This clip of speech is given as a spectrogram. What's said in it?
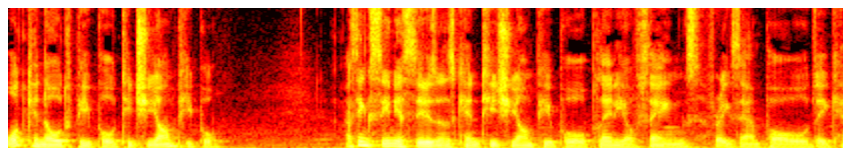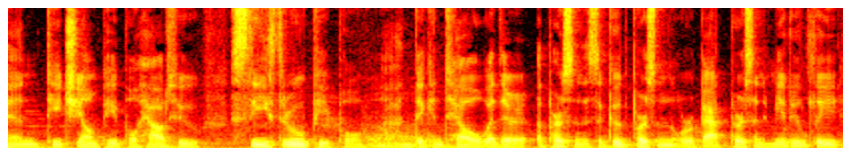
What can old people teach young people? I think senior citizens can teach young people plenty of things. For example, they can teach young people how to see through people and they can tell whether a person is a good person or a bad person immediately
